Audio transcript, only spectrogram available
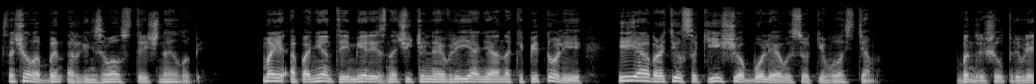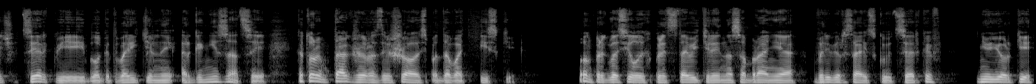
Сначала Бен организовал встречное лобби. Мои оппоненты имели значительное влияние на Капитолии, и я обратился к еще более высоким властям. Бен решил привлечь церкви и благотворительные организации, которым также разрешалось подавать иски. Он пригласил их представителей на собрание в Риверсайдскую церковь в Нью-Йорке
